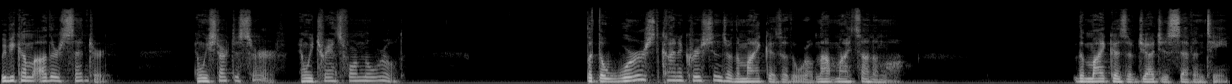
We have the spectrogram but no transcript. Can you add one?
We become other centered and we start to serve and we transform the world. But the worst kind of Christians are the Micahs of the world, not my son in law. The Micahs of Judges 17.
